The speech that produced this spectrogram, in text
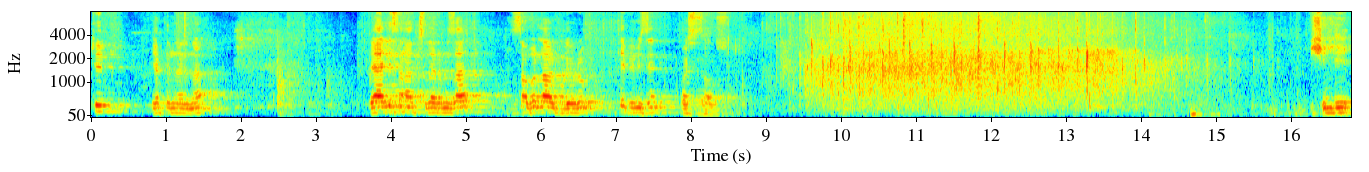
tüm yakınlarına, değerli sanatçılarımıza sabırlar diliyorum. Hepimizin başı sağ olsun. Şimdi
